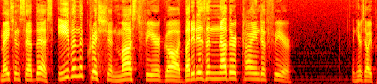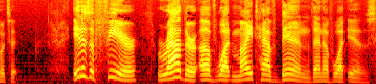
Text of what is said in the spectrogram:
Machen said this Even the Christian must fear God, but it is another kind of fear. And here's how he puts it it is a fear rather of what might have been than of what is.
